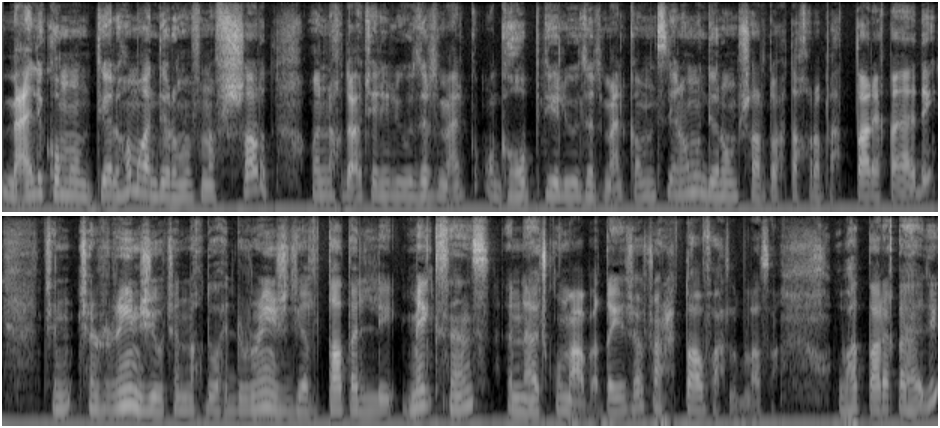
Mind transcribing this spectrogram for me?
مع les commandes ديالهم غنديروهم في نفس ال shard وناخذ عاوتاني اليوزرز مع ال group ديال ال users مع ال comments ديالهم ونديرهم في shard واحدة أخرى بهذه الطريقة هذه تنرينجيو تناخذ واحد ال range ديال ال data اللي make sense إنها تكون مع بعضياتها وتنحطوها في واحد البلاصة. وبهذه الطريقة هذه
